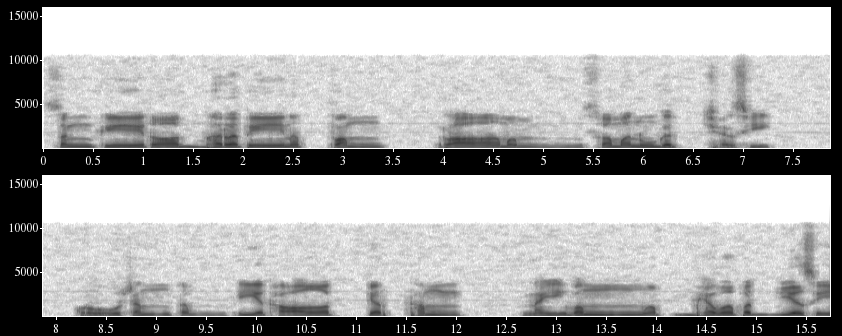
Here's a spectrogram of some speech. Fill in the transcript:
सङ्केताद्भरतेन त्वम् रामम् क्रोशन्तम् हि यथात्यर्थम् नैवम् अभ्यवपद्यसे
